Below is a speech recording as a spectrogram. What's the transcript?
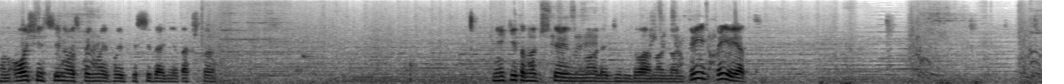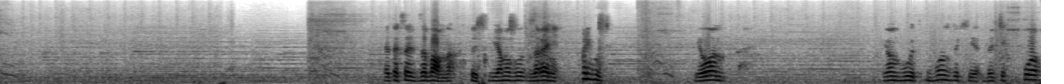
Он очень сильно воспринимает мои приседания, так что... Никита 04012003, привет! Это, кстати, забавно. То есть я могу заранее прыгнуть, и он и он будет в воздухе до тех пор,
